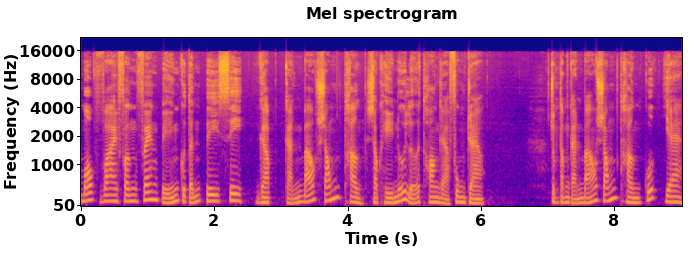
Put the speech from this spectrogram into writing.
Một vài phần ven biển của tỉnh PC gặp cảnh báo sóng thần sau khi núi lửa Tonga phun trào. Trung tâm cảnh báo sóng thần quốc gia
